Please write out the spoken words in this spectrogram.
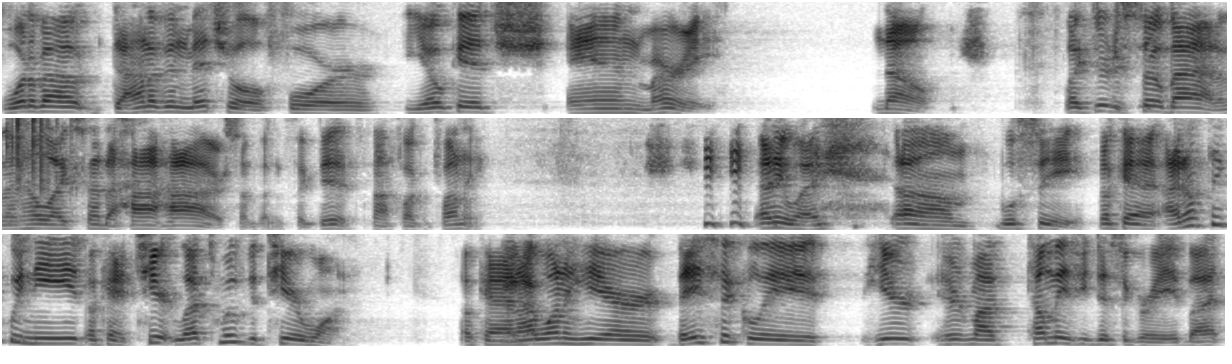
What about Donovan Mitchell for Jokic and Murray? No. Like they're just so bad, and then he'll like send a ha ha or something. It's like, dude, it's not fucking funny. anyway, um, we'll see. Okay, I don't think we need. Okay, tier. Let's move to tier one. Okay, and I want to hear basically here. Here's my. Tell me if you disagree, but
